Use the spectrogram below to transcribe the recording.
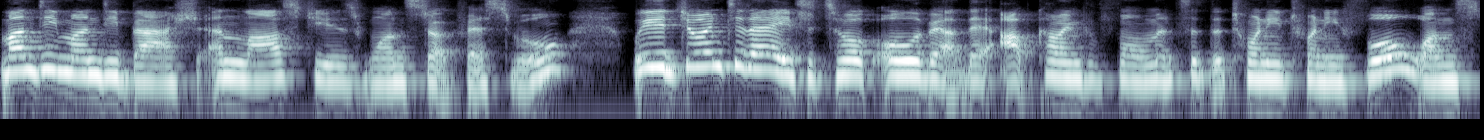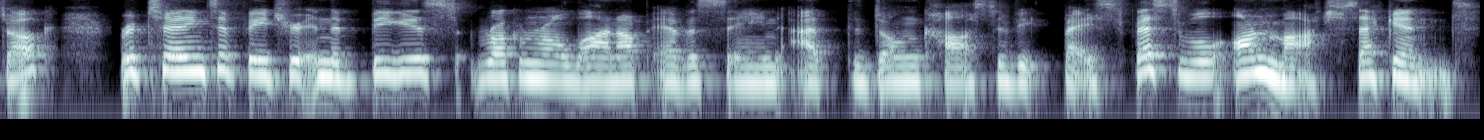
Monday Monday Bash, and last year's Wanstock Festival. We are joined today to talk all about their upcoming performance at the 2024 Wanstock, returning to feature in the biggest rock and roll lineup ever seen at the Doncaster Vic based festival on March 2nd.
